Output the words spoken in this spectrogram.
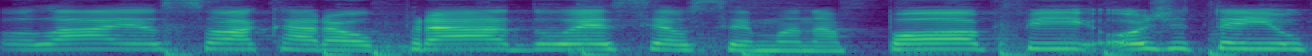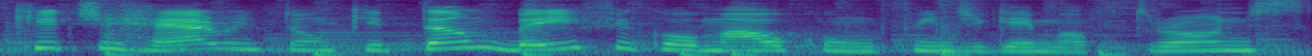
Olá, eu sou a Carol Prado, esse é o Semana Pop. Hoje tem o Kit Harington, que também ficou mal com o fim de Game of Thrones,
